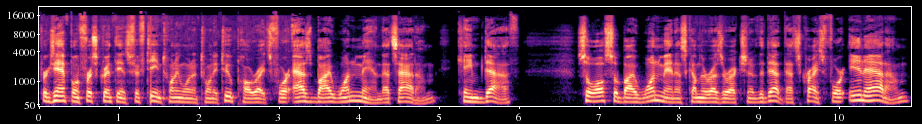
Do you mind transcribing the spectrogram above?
For example, in 1 Corinthians 15, 21 and 22, Paul writes, For as by one man, that's Adam, came death, so also by one man has come the resurrection of the dead, that's Christ. For in Adam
